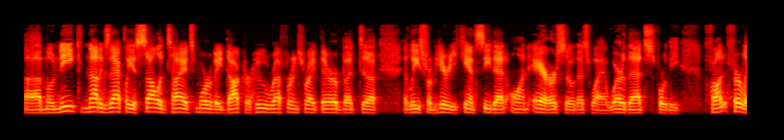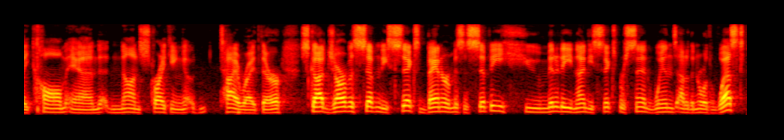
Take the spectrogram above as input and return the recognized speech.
Uh, Monique, not exactly a solid tie. It's more of a Doctor Who reference right there, but uh, at least from here you can't see that on air, so that's why I wear that for the fairly calm and non-striking tie right there. Scott Jarvis, 76, Banner, Mississippi. Humidity 96%, winds out of the northwest.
